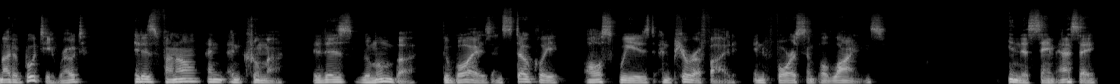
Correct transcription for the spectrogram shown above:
Madhubuti wrote, It is Fanon and Nkrumah, it is Lumumba, Du Bois, and Stokely, all squeezed and purified in four simple lines. In this same essay,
